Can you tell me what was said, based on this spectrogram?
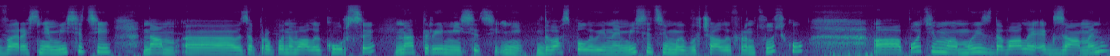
Вересня місяці нам е, запропонували курси на три місяці. Ні, два з половиною місяці ми вивчали французьку. Потім ми здавали екзамен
